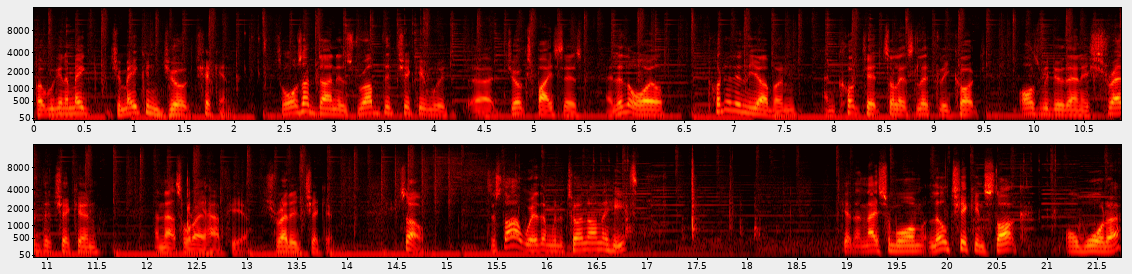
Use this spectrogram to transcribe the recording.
But we're going to make Jamaican jerk chicken. So all I've done is rub the chicken with uh, jerk spices, a little oil, put it in the oven, and cooked it till it's literally cooked. All we do then is shred the chicken, and that's what I have here, shredded chicken. So, to start with, I'm gonna turn on the heat, get that nice and warm, a little chicken stock or water,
